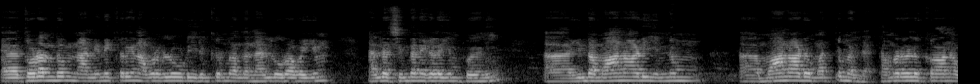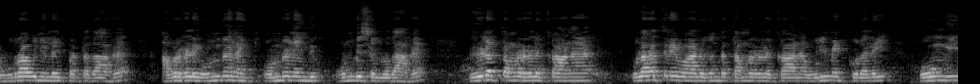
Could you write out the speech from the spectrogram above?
தொடர்ந்தும் நான் நினைக்கிறேன் அவர்களோடு இருக்கின்ற அந்த நல்லுறவையும் நல்ல சிந்தனைகளையும் பேணி இந்த மாநாடு இன்னும் மாநாடு மட்டுமல்ல தமிழர்களுக்கான உறவு நிலைப்பட்டதாக அவர்களை ஒன்றிணை ஒன்றிணைந்து கொண்டு செல்வதாக ஈழத்தமிழர்களுக்கான உலகத்திலே வாழுகின்ற தமிழர்களுக்கான உரிமை குரலை ஓங்கி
